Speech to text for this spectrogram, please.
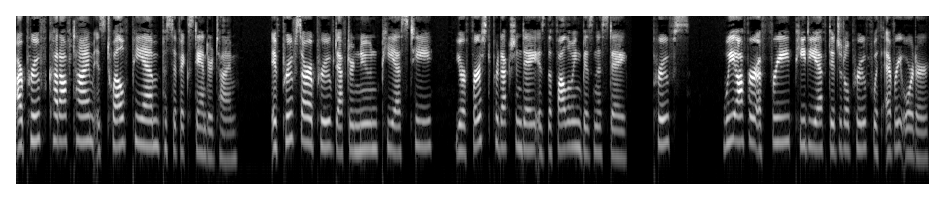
Our proof cutoff time is 12 p.m. Pacific Standard Time. If proofs are approved after noon PST, your first production day is the following business day. Proofs. We offer a free PDF digital proof with every order.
